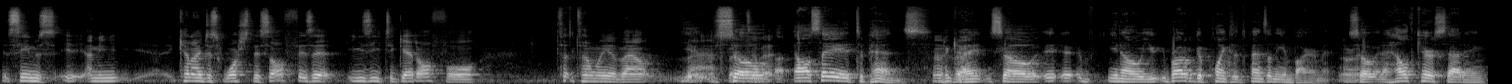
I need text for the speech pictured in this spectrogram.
it seems, I mean, can I just wash this off? Is it easy to get off, or t- tell me about aspect so uh, I'll say it depends, Okay. right? So it, it, you know, you, you brought up a good point because it depends on the environment. So in a healthcare setting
